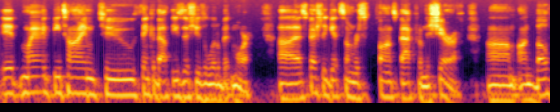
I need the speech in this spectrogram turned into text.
it might be time to think about these issues a little bit more. Uh, especially get some response back from the sheriff um, on both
